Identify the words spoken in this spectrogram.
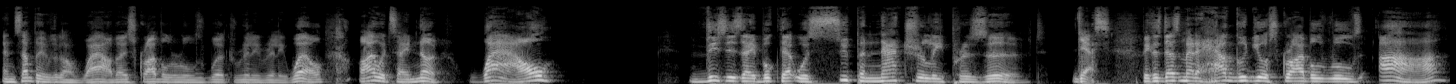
And some people are going, wow, those scribal rules worked really, really well. I would say, no, wow, this is a book that was supernaturally preserved. Yes. Because it doesn't matter how good your scribal rules are,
